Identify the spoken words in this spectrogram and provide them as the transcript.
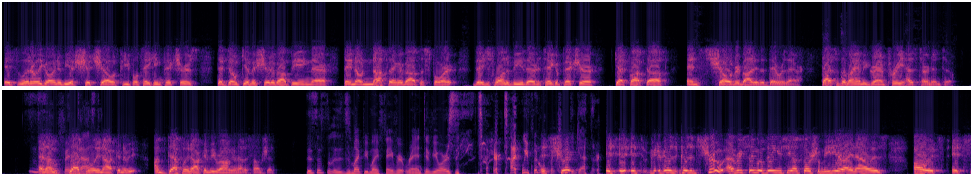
It's literally going to be a shit show of people taking pictures that don't give a shit about being there. They know nothing about the sport. They just want to be there to take a picture, get fucked up, and show everybody that they were there. That's what the Miami Grand Prix has turned into. And so I'm fantastic. definitely not going to be. I'm definitely not going to be wrong in that assumption. This is this might be my favorite rant of yours the entire time we've been it's working true. together. It, it, it's because because it's true. Every single thing you see on social media right now is oh it's it's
